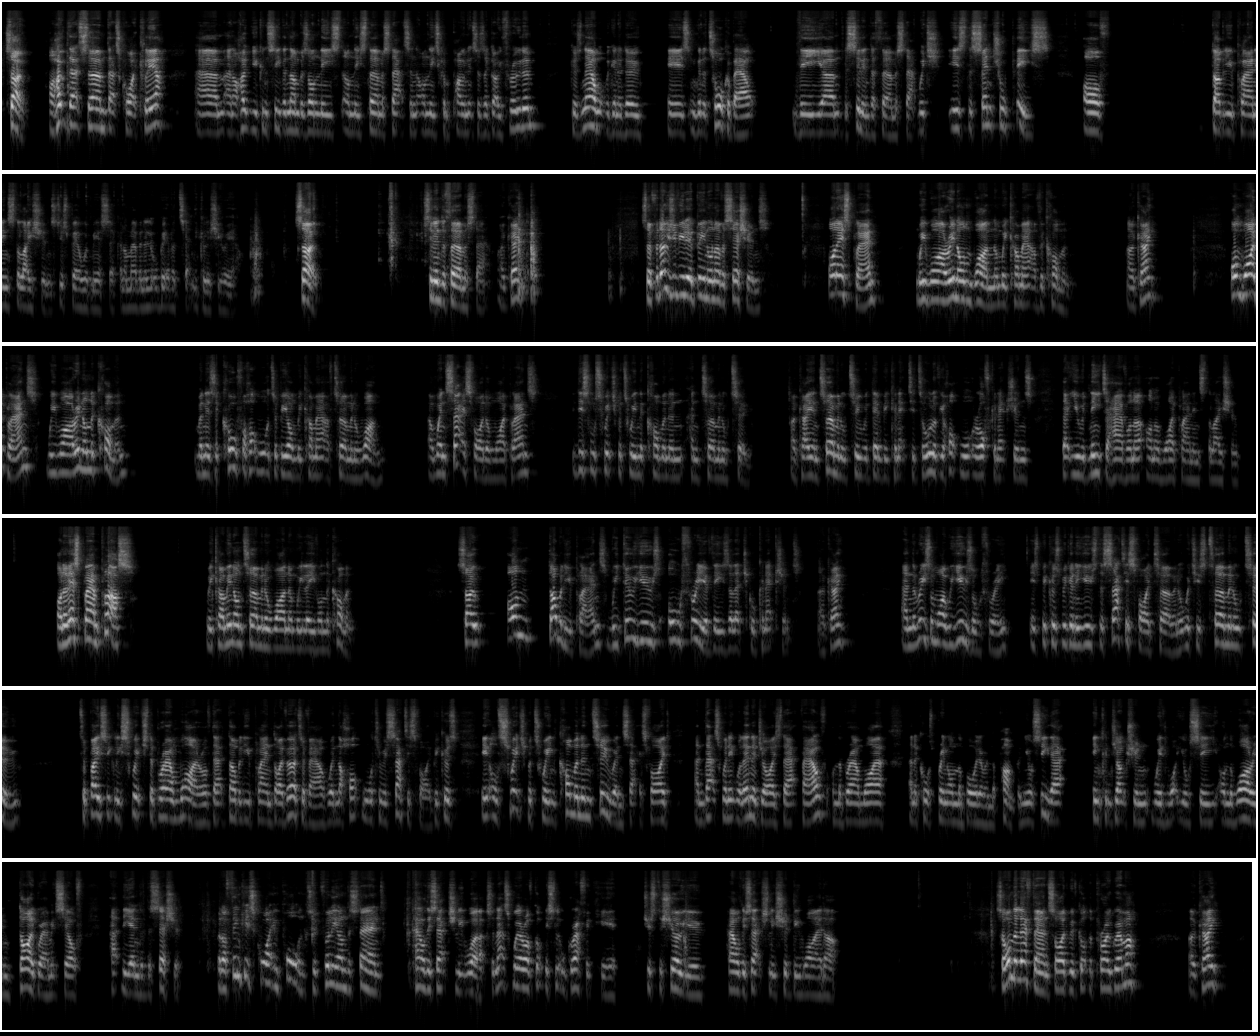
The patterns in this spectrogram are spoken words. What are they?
so I hope that's um, that's quite clear, um, and I hope you can see the numbers on these on these thermostats and on these components as I go through them. Because now what we're going to do is I'm going to talk about the um, the cylinder thermostat, which is the central piece of W plan installations. Just bear with me a second. I'm having a little bit of a technical issue here. So, cylinder thermostat, okay? So for those of you that have been on other sessions, on S plan, we wire in on one and we come out of the common, okay? On Y plans, we wire in on the common. When there's a call for hot water to be on, we come out of terminal one. And when satisfied on Y plans, this will switch between the common and, and terminal two. Okay, and terminal two would then be connected to all of your hot water off connections that you would need to have on a on a Y plan installation. On an S plan plus, we come in on terminal one and we leave on the common. So on W plans, we do use all three of these electrical connections. Okay, and the reason why we use all three is because we're going to use the satisfied terminal, which is terminal two to basically switch the brown wire of that W plan diverter valve when the hot water is satisfied because it'll switch between common and two when satisfied and that's when it will energize that valve on the brown wire and of course bring on the boiler and the pump and you'll see that in conjunction with what you'll see on the wiring diagram itself at the end of the session but i think it's quite important to fully understand how this actually works and that's where i've got this little graphic here just to show you how this actually should be wired up. So on the left-hand side, we've got the programmer. Okay,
